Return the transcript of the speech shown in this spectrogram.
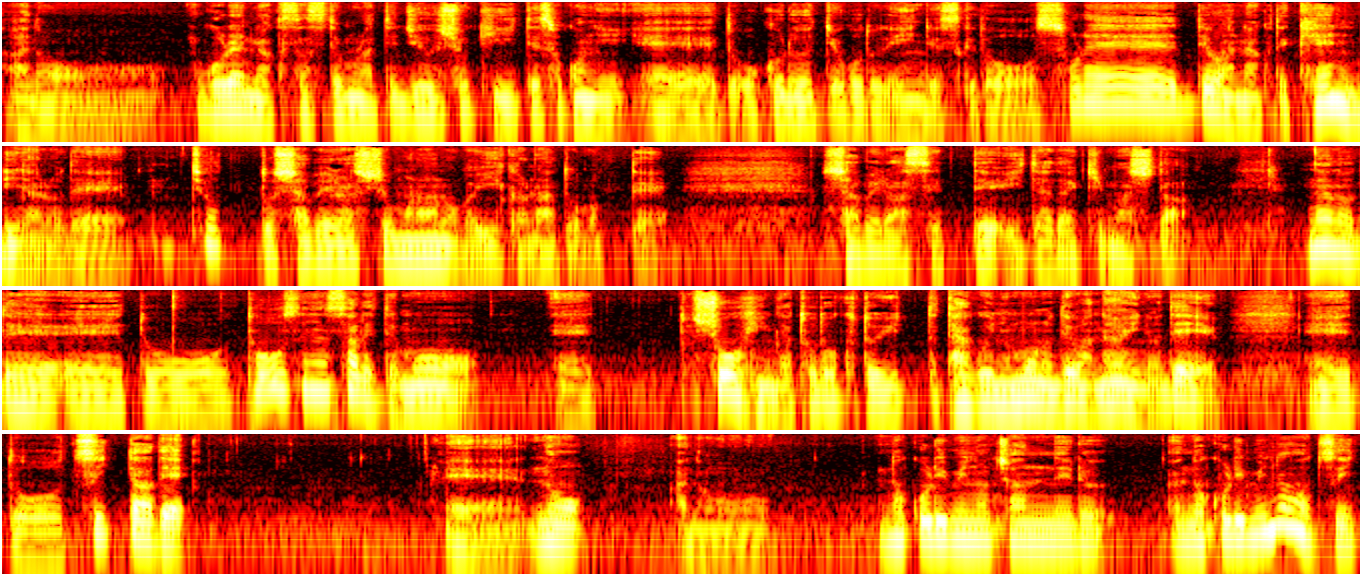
あのご連絡させてもらって住所聞いてそこに、えーと、送るっていうことでいいんですけどそれではなくて権利なのでちょっと喋らせてもらうのがいいかなと思って喋らせていただきました。なので、えーと、当選されても、えー商品が届くといった類のものではないので、えーと、ツイッターで、えー、のあの残り火のチャンネル残り火のツイッ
